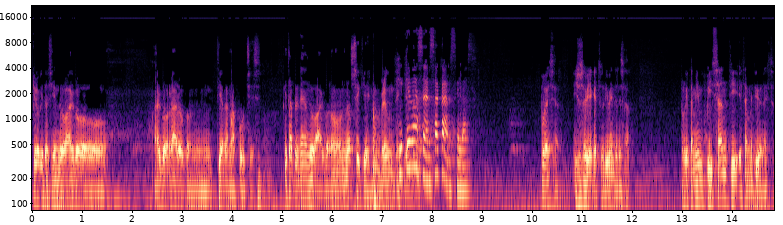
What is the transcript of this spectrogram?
creo que está haciendo algo, algo raro con tierras mapuches. Que está planeando algo, no, no sé qué, no me pregunten. ¿Y qué va a hacer? Sacárselas. Puede ser. Y yo sabía que esto te iba a interesar. Porque también Pisanti está metido en esto.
